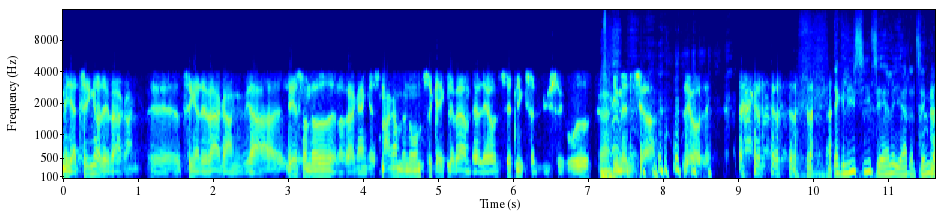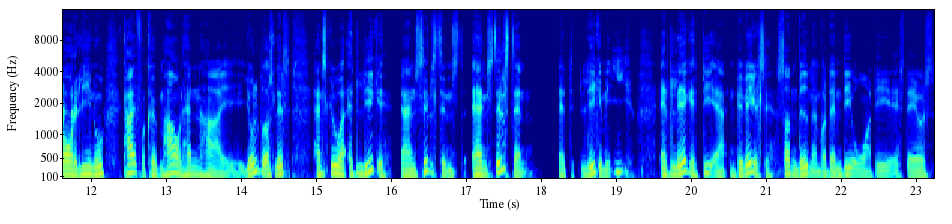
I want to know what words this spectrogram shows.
Men jeg tænker det hver gang. Øh, jeg tænker det hver gang, jeg læser noget, eller hver gang jeg snakker med nogen, så kan jeg ikke lade være med at lave en sætningsanalyse i hovedet, ja. imens jeg laver det. jeg kan lige sige til alle jer, der tænker over det lige nu, Kai fra København, han har hjulpet os lidt. Han skriver, at ligge er en, er en stillstand, at ligge med i. At lægge, det er en bevægelse. Sådan ved man, hvordan det ord, det staves.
